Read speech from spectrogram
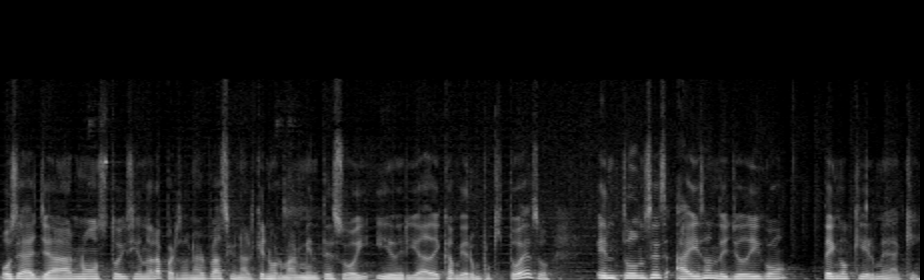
O sea, ya no estoy siendo la persona racional que normalmente soy y debería de cambiar un poquito eso. Entonces ahí es donde yo digo, tengo que irme de aquí.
